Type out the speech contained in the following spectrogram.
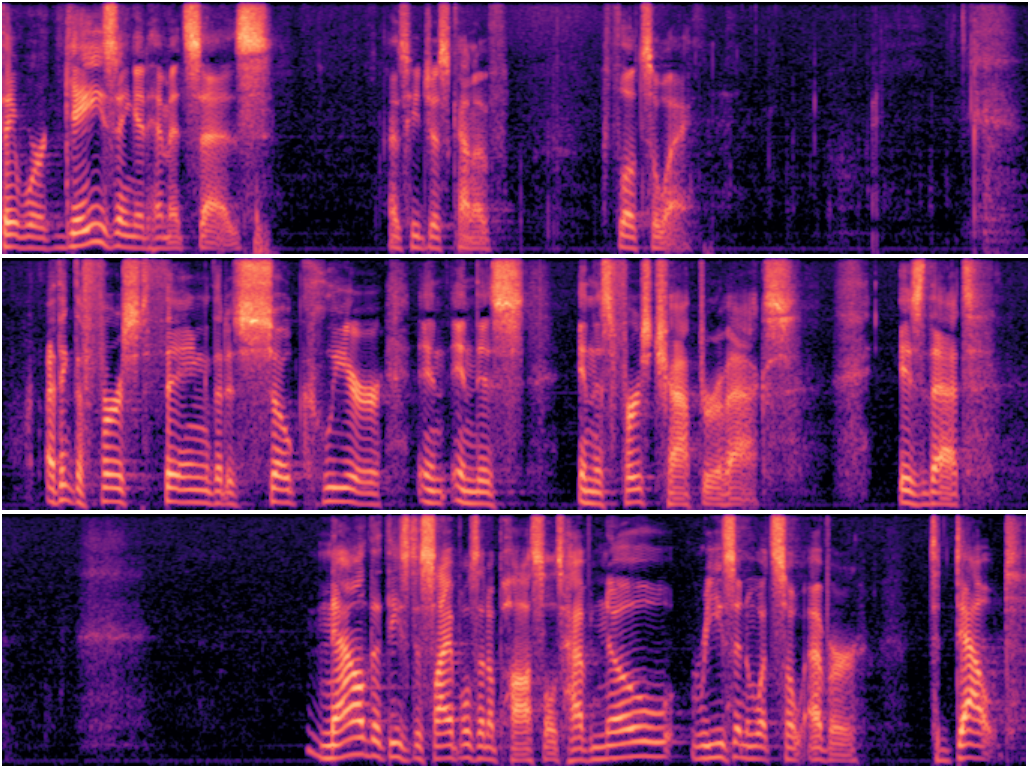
They were gazing at Him, it says as he just kind of floats away. I think the first thing that is so clear in, in, this, in this first chapter of Acts is that now that these disciples and apostles have no reason whatsoever to doubt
